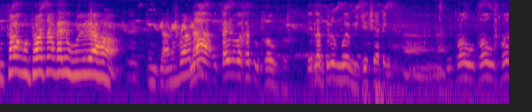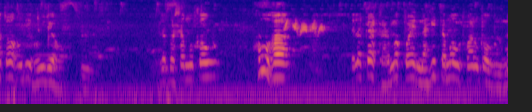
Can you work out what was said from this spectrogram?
ઉઠો ઉઠો છો કરી હુઈ રહ્યો હો એમ ના ત્રણ વખત ઉઠો ઉઠો. એટલે પેલું મેં મ્યુઝિક સેટિંગ હા. ઉઠો ઉઠો ઉઠો તો સુધી હુઈ રહ્યો એટલે પછી હું કહું હું હ? એટલે કે ઘરમાં કોઈ નહીં તમે ઉઠવાનું કહું. ન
